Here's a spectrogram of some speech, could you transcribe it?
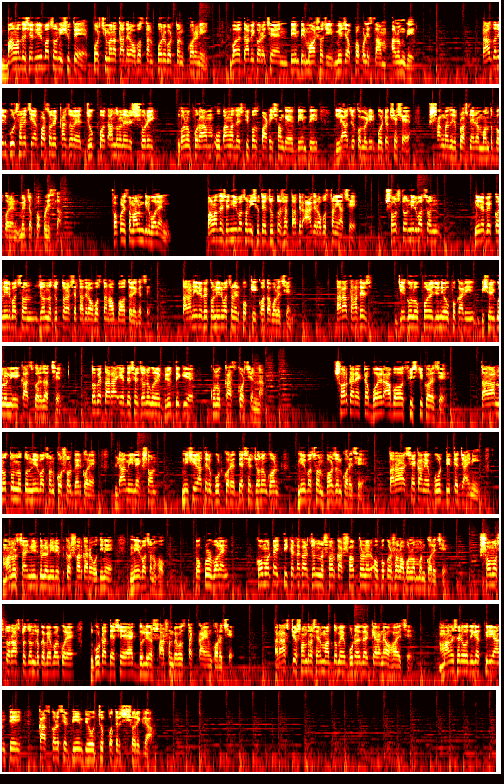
বাংলাদেশের নির্বাচন ইস্যুতে পশ্চিমারা তাদের অবস্থান পরিবর্তন করেনি বলে দাবি করেছেন বিএনপির মহাসচিব মির্জা ফখরুল ইসলাম আলমগীর। রাজধানীর গুলশানের চেয়ারপারসনের কার্যালয়ে যুগপথ আন্দোলনের শরিক গণফোরাম ও বাংলাদেশ পিপলস পার্টির সঙ্গে বিএনপির লিয়াজো কমিটির বৈঠক শেষে সাংবাদিক প্রশ্নের মন্তব্য করেন মির্জা ফখরুল ইসলাম। ফখরুল ইসলাম আলমগীর বলেন, বাংলাদেশের নির্বাচন ইস্যুতে যুক্তরাষ্ট্র তাদের আগের অবস্থানই আছে। ষষ্ঠ নির্বাচন নিরপেক্ষ নির্বাচন জন্য যুক্তরাষ্ট্রে তাদের অবস্থান অব্যাহত রেখেছে। তারা নিরপেক্ষ নির্বাচনের পক্ষে কথা বলেছেন। তারা তাদের যেগুলো প্রয়োজনীয় উপকারী বিষয়গুলো নিয়ে কাজ করে যাচ্ছেন। তবে তারা এ দেশের জনগণের বিরুদ্ধে গিয়ে কোনো কাজ করছেন না। সরকার একটা ভয়ের আবহাওয়া সৃষ্টি করেছে। তারা নতুন নতুন নির্বাচন কৌশল বের করে, ডামি ইলেকশন, নিশিরাতের বুট করে দেশের জনগণ নির্বাচন বর্জন করেছে। তারা সেখানে ভোট দিতে যায়নি। মানুষ চায় নির্দলীয়, নিরপেক্ষ সরকারের অধীনে নির্বাচন হোক। ফখরুল বলেন ক্ষমতায় টিকে থাকার জন্য সরকার সব ধরনের অপকৌশল অবলম্বন করেছে। সমস্ত রাষ্ট্রযন্ত্রকে ব্যবহার করে গোটা দেশে একদলীয় শাসন ব্যবস্থা কায়েম করেছে। রাষ্ট্রীয় সন্ত্রাসের মাধ্যমে ভোটারদের কেড়ে নেওয়া হয়েছে। মানুষের অধিকার ফিরিয়ে আনতেই কাজ করেছে বিএনপি ও যুগপথের শরিকরা।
